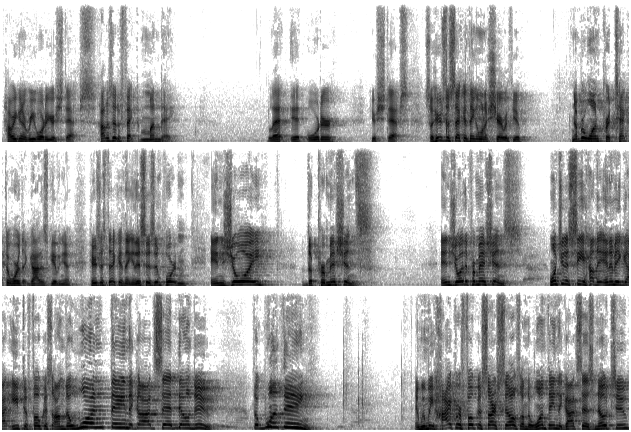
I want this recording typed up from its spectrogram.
How are you going to reorder your steps? How does it affect Monday? Let it order your steps. So here's the second thing I want to share with you. Number one, protect the word that God has given you. Here's the second thing, and this is important enjoy the permissions. Enjoy the permissions. I want you to see how the enemy got Eve to focus on the one thing that God said don't do. The one thing. And when we hyper focus ourselves on the one thing that God says no to,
